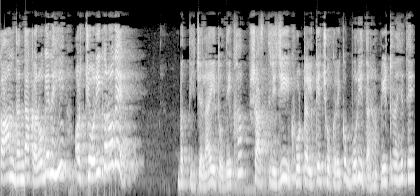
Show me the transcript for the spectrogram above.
काम धंधा करोगे नहीं और चोरी करोगे? बत्ती जलाई तो देखा शास्त्री जी होटल के छोकरे को बुरी तरह पीट रहे थे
